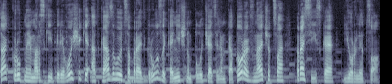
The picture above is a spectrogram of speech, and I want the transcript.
Так, крупные морские перевозчики отказываются брать грузы, конечным получателем которых значится российское юрлицо.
